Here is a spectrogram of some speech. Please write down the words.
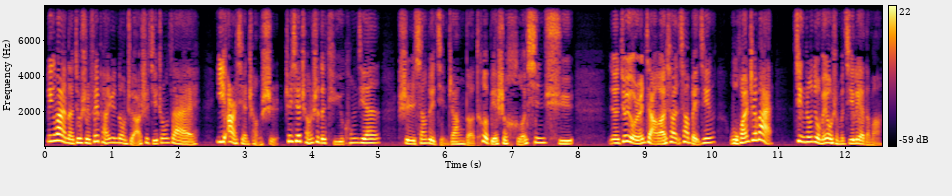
另外呢，就是飞盘运动主要是集中在一二线城市，这些城市的体育空间是相对紧张的，特别是核心区。呃，就有人讲了，像像北京五环之外，竞争就没有什么激烈的嘛，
